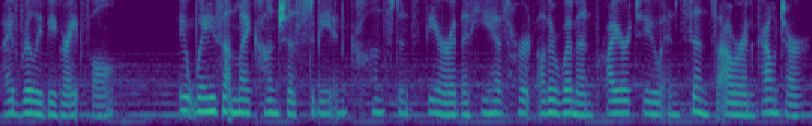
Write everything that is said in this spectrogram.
I'd really be grateful. It weighs on my conscience to be in constant fear that he has hurt other women prior to and since our encounter.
